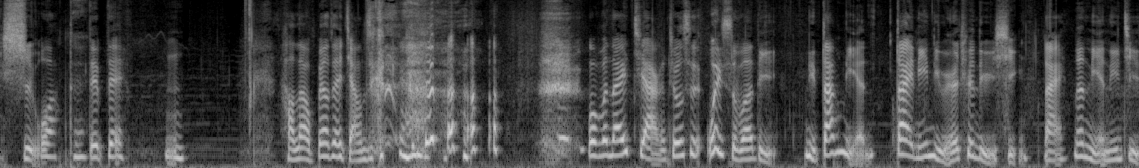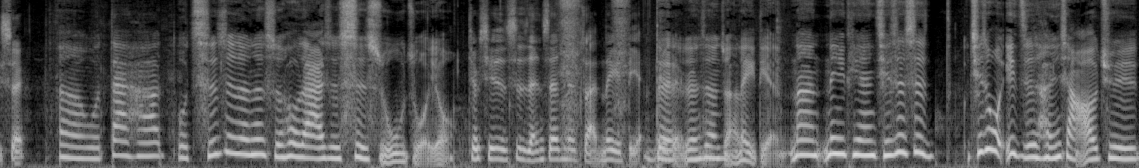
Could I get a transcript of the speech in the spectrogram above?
失望，对对不对？嗯，好了，我不要再讲这个，我们来讲，就是为什么你你当年带你女儿去旅行，来，那年你几岁？嗯、呃，我带他，我辞职的那时候大概是四十五左右，就其实是人生的转泪点。对，对，人生的转泪点。那那一天其实是，其实我一直很想要去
